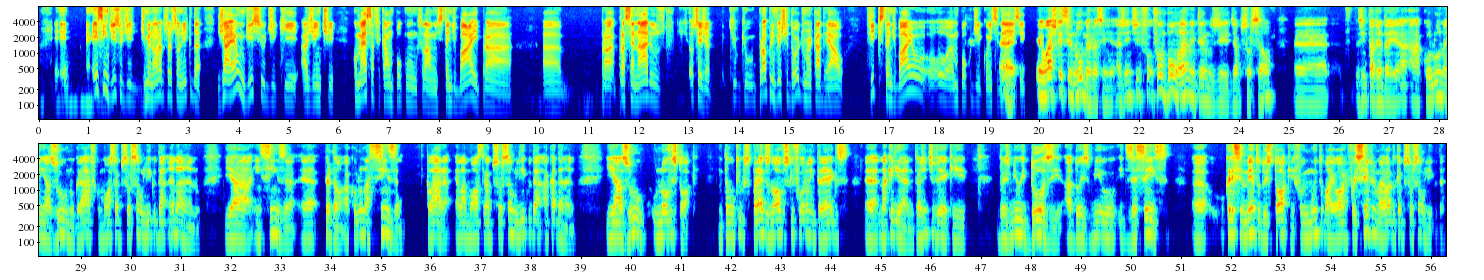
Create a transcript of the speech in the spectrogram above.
esse indício de, de menor absorção líquida já é um indício de que a gente começa a ficar um pouco, sei lá, um stand-by para uh, para cenários, ou seja, que, que, o próprio investidor do mercado real fique stand-by ou, ou, é um pouco de coincidência? É, eu acho que esse número, assim, a gente foi, foi um bom ano em termos de, de absorção. É, a gente está vendo aí a, a, coluna em azul no gráfico mostra a absorção líquida ano a ano e a em cinza, é, perdão, a coluna cinza clara ela mostra a absorção líquida a cada ano e a azul o novo estoque. Então o que os prédios novos que foram entregues é, naquele ano. Então a gente vê que 2012 a 2016, uh, o crescimento do estoque foi muito maior, foi sempre maior do que a absorção líquida.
